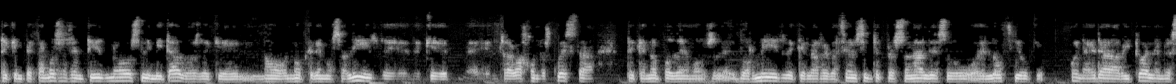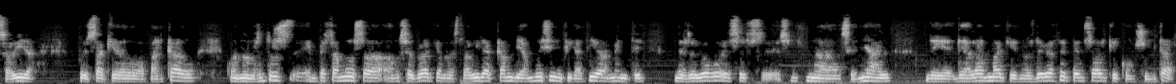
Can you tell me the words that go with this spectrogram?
de que empezamos a sentirnos limitados, de que no, no queremos salir, de, que el trabajo nos cuesta, de que no podemos eh, dormir, de que las relaciones interpersonales o el ocio, que bueno, era habitual en nuestra vida, pues ha quedado aparcado. Cuando nosotros empezamos a observar que nuestra vida cambia muy significativamente, desde luego eso es, una señal de, alarma que nos debe hacer pensar que consultar,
